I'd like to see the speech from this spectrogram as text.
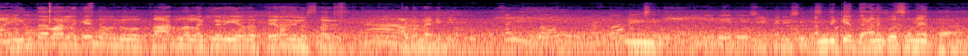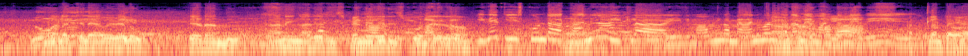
ఆ ఇంత వాళ్ళకే నువ్వు నువ్వు కారులో లగ్జరీ ఏదో తేడా తెలుస్తుంది. ఆటోమేటిక్ అసలు ఇది బాగుంది నాకు బాగా నచ్చింది. ఈ వేరియేషన్. ఫినిషింగ్ అందుకే దానికోసమే మూడు లక్షల యాభై వేలు. తేడా ఉంది కానీ ఇంకా అదే తీసుకోండి ఇదే తీసుకోవాలి ఇదే తీసుకుంటా కానీ ఇట్లా ఇది మామూలుగా మాన్యువల్ కదా మేము అంటున్నది. అట్లంటావా?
